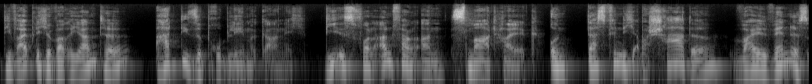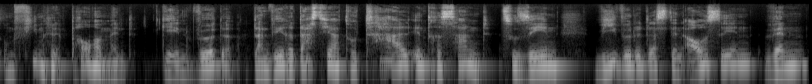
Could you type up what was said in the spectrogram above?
die weibliche Variante hat diese Probleme gar nicht. Die ist von Anfang an Smart Hulk. Und das finde ich aber schade, weil wenn es um Female Empowerment gehen würde, dann wäre das ja total interessant zu sehen, wie würde das denn aussehen, wenn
